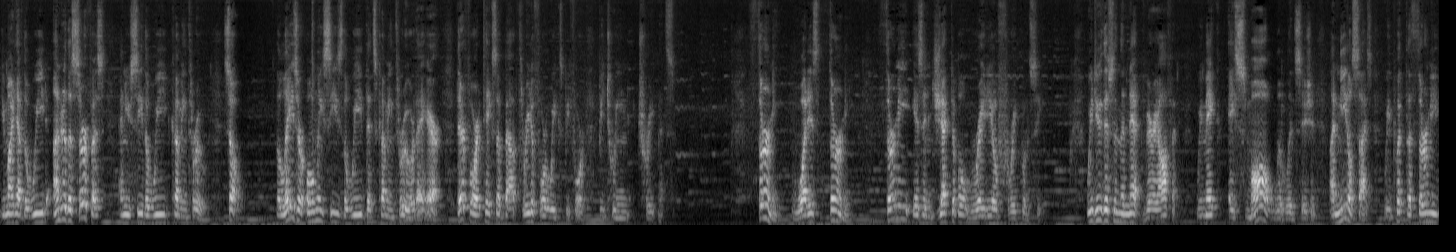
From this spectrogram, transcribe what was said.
you might have the weed under the surface, and you see the weed coming through. So, the laser only sees the weed that's coming through or the hair. Therefore, it takes about three to four weeks before between treatments. Thermi. What is Thermi? Thermi is injectable radio frequency. We do this in the neck very often. We make a small little incision, a needle size. We put the Thermi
